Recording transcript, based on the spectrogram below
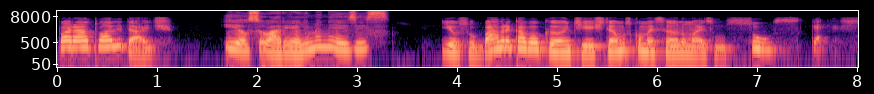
para a atualidade. E eu sou Arielle Menezes. E eu sou Bárbara Cavalcante e estamos começando mais um SUScast.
